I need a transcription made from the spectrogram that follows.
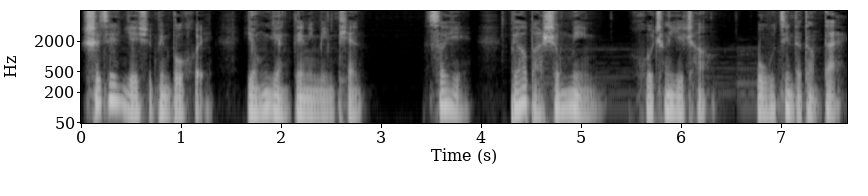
时间也许并不会永远给你明天。所以，不要把生命活成一场无尽的等待。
